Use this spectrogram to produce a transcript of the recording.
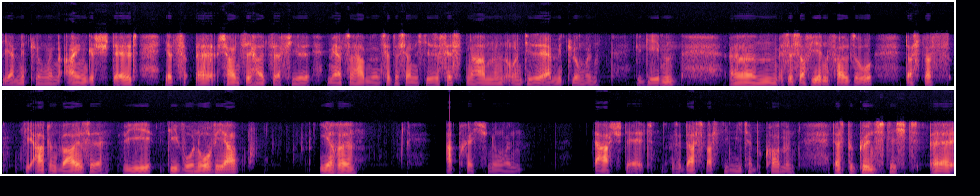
die Ermittlungen eingestellt. Jetzt äh, scheint sie halt sehr viel mehr zu haben, sonst hätte es ja nicht diese Festnahmen und diese Ermittlungen gegeben. Ähm, es ist auf jeden Fall so, dass das die Art und Weise, wie die Vonovia ihre Abrechnungen darstellt, also das, was die Mieter bekommen, das begünstigt äh,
